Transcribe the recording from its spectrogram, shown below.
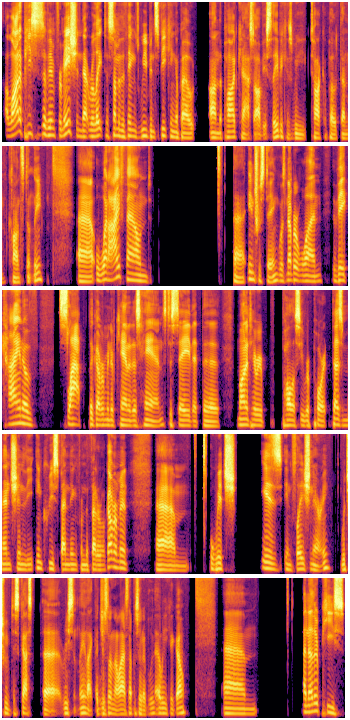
a lot of pieces of information that relate to some of the things we've been speaking about on the podcast obviously because we talk about them constantly. Uh, what i found uh, interesting was number one they kind of slapped the government of canada's hands to say that the monetary policy report does mention the increased spending from the federal government um, which is inflationary, which we've discussed uh, recently, like just on the last episode, I believe, a week ago. Um, another piece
